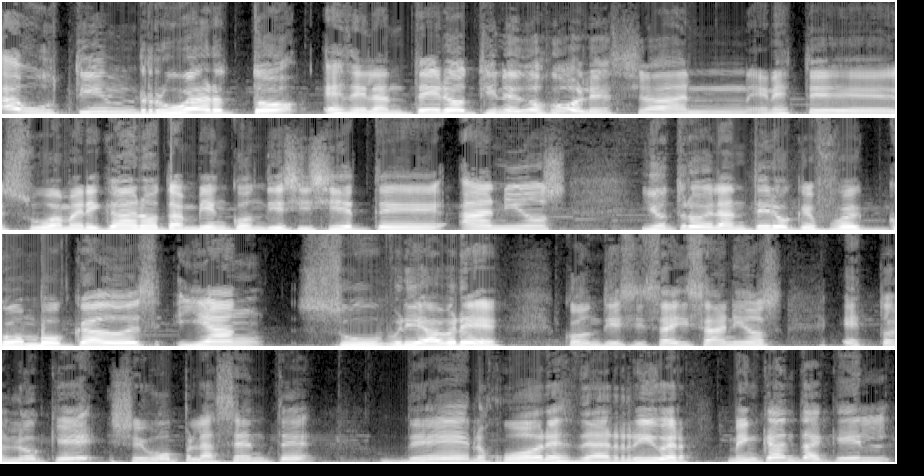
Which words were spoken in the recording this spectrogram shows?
Agustín Ruberto es delantero, tiene dos goles ya en, este sudamericano, también con 17 años. Y otro delantero que fue convocado es Ian Subriabré, con 16 años. Esto es lo que llevó Placente de los jugadores de River. Me encanta que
